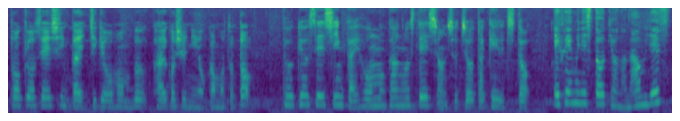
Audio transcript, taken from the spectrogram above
東京精神科医事業本部介護主任岡本と東京精神科医訪問看護ステーション所長竹内と FM 西東京の直美です。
